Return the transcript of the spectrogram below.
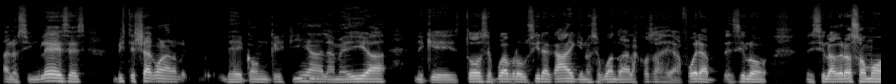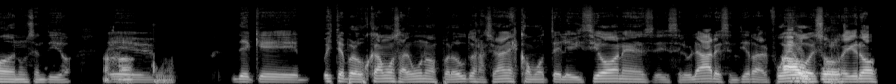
a los ingleses. Viste ya con, desde con Cristina la medida de que todo se pueda producir acá y que no se puedan traer las cosas de afuera, decirlo, decirlo a grosso modo en un sentido. Eh, de que, viste, produzcamos algunos productos nacionales como televisiones, eh, celulares en Tierra del Fuego, eso es Autos. re grosso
